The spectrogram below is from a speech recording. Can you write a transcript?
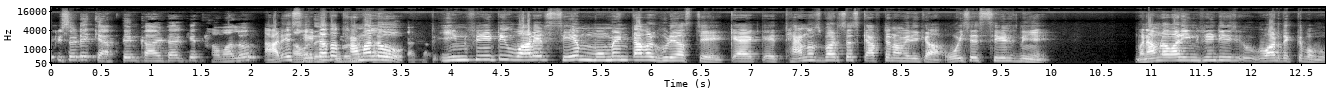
এপিসোডে ক্যাপ্টেন কার্টারকে থামালো। আরে সেটা তো থামালো। ইনফিনিটি ওয়ারের সেম মোমেন্ট আবার ঘুরে আসছে। থ্যানোস ভার্সেস ক্যাপ্টেন আমেরিকা ওই সে শিল্ড নিয়ে। মানে আমরা আবার ইনফিনিটি ওয়ার দেখতে পাবো।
